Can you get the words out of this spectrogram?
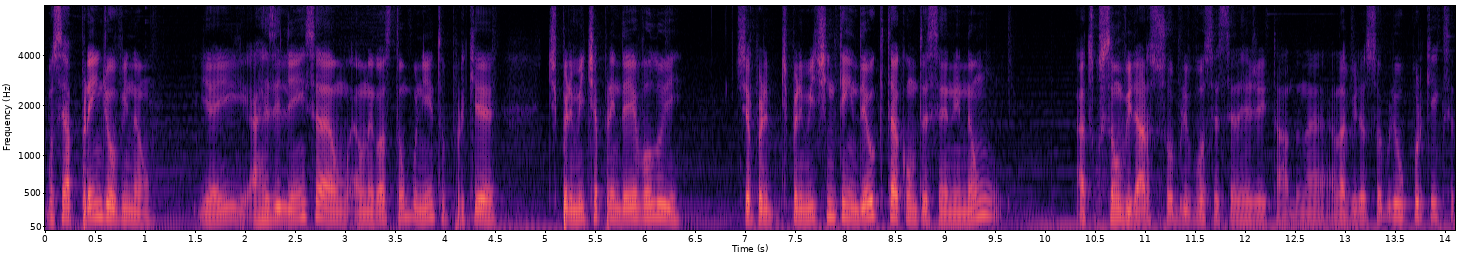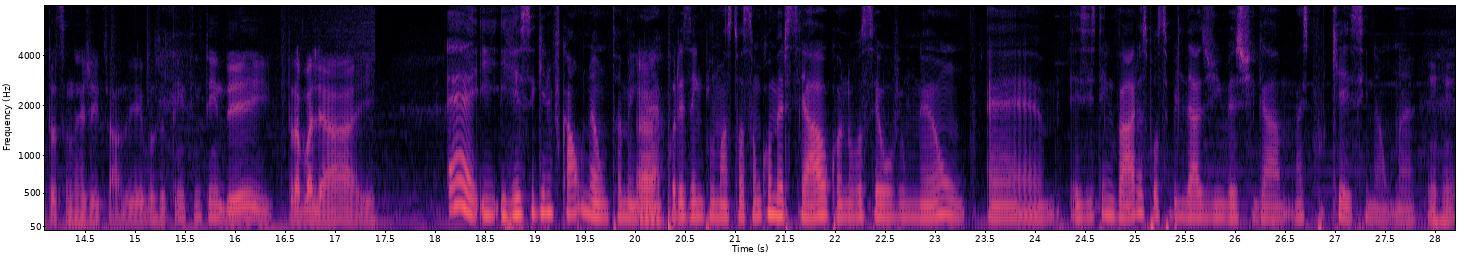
você aprende a ouvir não. E aí a resiliência é um, é um negócio tão bonito porque te permite aprender a evoluir. Te, te permite entender o que está acontecendo e não a discussão virar sobre você ser rejeitado, né? Ela vira sobre o porquê que você está sendo rejeitado. E aí você tenta entender e trabalhar e É, e, e ressignificar o não também, É. né? Por exemplo, numa situação comercial, quando você ouve um não, é, existem várias possibilidades de investigar. Mas por que esse não, né? Uhum.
